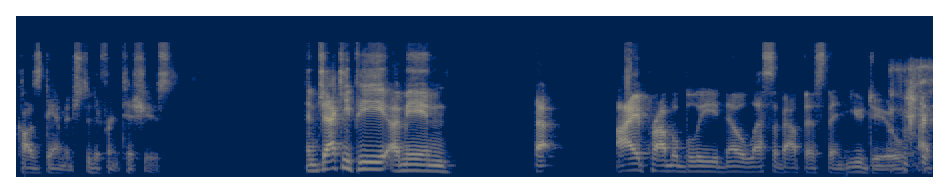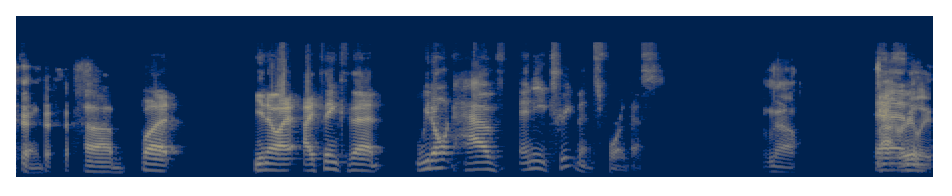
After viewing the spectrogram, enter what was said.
cause damage to different tissues. And Jacky P, I mean, I probably know less about this than you do, I think. uh, but, you know, I, I think that we don't have any treatments for this. No, not and really.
